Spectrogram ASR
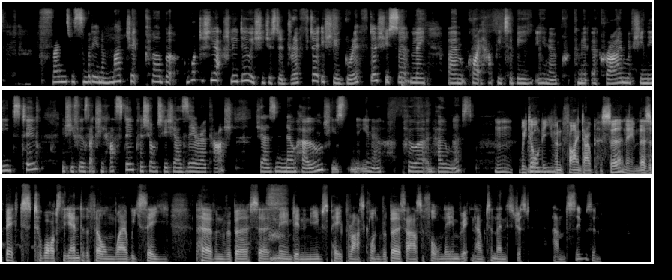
friends with somebody in a magic club. But what does she actually do? Is she just a drifter? Is she a grifter? She's certainly um, quite happy to be, you know, commit a crime if she needs to, if she feels like she has to, because obviously she has zero cash. She has no home. She's, you know, poor and homeless. Mm, We don't Um, even find out her surname. There's a bit towards the end of the film where we see her and Roberta named in a newspaper article, and Roberta has a full name written out, and then it's just and Susan.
